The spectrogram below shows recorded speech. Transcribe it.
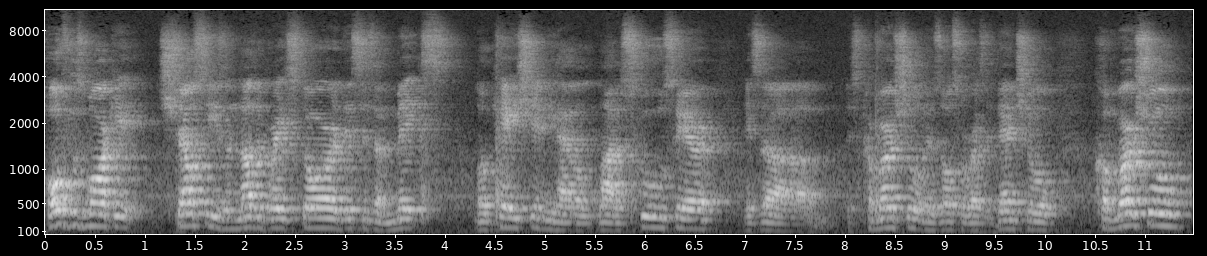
Whole Foods Market, Chelsea is another great store. This is a mixed location. You have a lot of schools here. It's uh, it's commercial and it's also residential. Commercial,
